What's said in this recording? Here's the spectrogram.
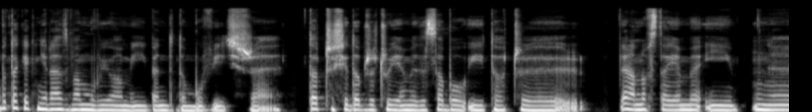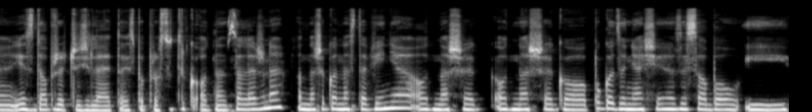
bo tak jak nieraz wam mówiłam i będę to mówić, że to, czy się dobrze czujemy ze sobą i to, czy rano wstajemy i y, jest dobrze czy źle, to jest po prostu tylko od nas zależne, od naszego nastawienia, od, nasze, od naszego pogodzenia się ze sobą i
